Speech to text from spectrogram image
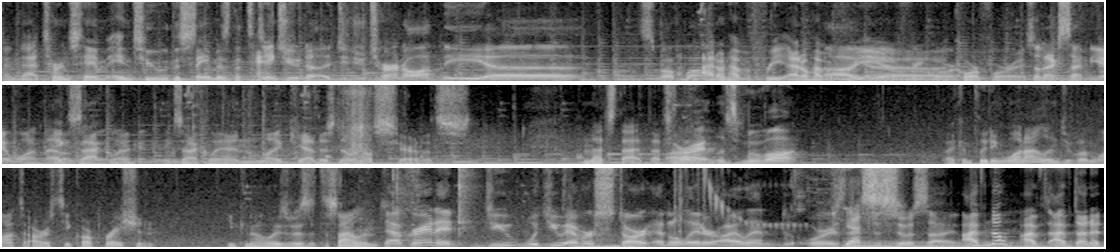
And that turns him into the same as the tank. Did you know, did you turn on the uh, smoke bomb? I don't have a free. I don't have a Oh, free, yeah, uh, free core. core for it. So next time you get one, exactly. Okay. exactly, and like yeah, there's no one else here. That's and that's that. That's All right, let's move on. By completing one island, you've unlocked RST Corporation. You can always visit this island. Now, granted, do you would you ever start at a later island, or is Yes. that just suicide? I've no, I've I've done it.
